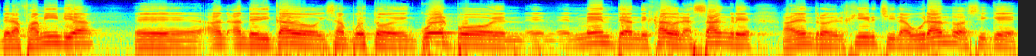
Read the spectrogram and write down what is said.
de la familia. Eh, han, dedicado y se han puesto en cuerpo, en, en mente, han dejado la sangre adentro del Hirchi laburando, así que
